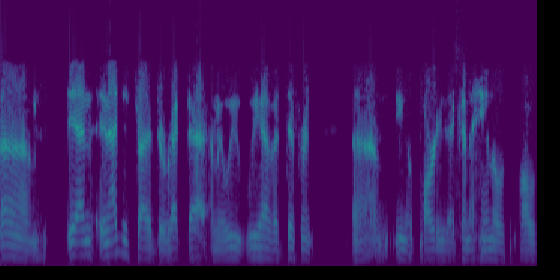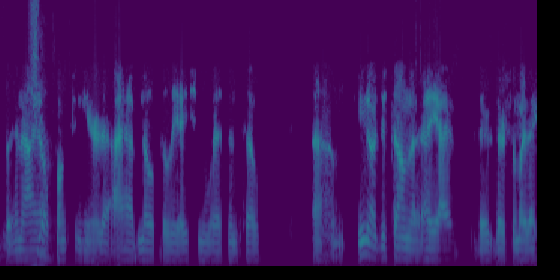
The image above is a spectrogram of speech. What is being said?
Um, yeah, and, and I just try to direct that. I mean, we we have a different, um, you know, party that kind of handles all of the NIL sure. function here that I have no affiliation with, and so, um, you know, just tell them that hey, I there, there's somebody that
